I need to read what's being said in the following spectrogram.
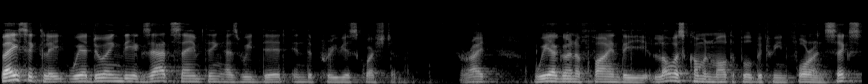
Basically, we are doing the exact same thing as we did in the previous question. All right, we are going to find the lowest common multiple between 4 and 6.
